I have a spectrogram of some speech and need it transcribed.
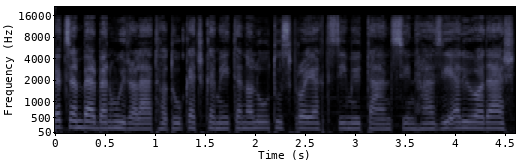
Decemberben újra látható Kecskeméten a Lotus Projekt című táncszínházi előadás.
